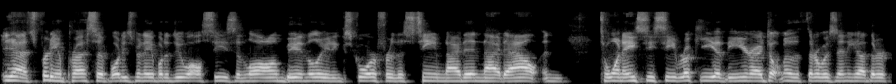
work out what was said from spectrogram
Yeah, it's pretty impressive what he's been able to do all season long, being the leading scorer for this team night in, night out, and to win ACC Rookie of the Year. I don't know that there was any other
